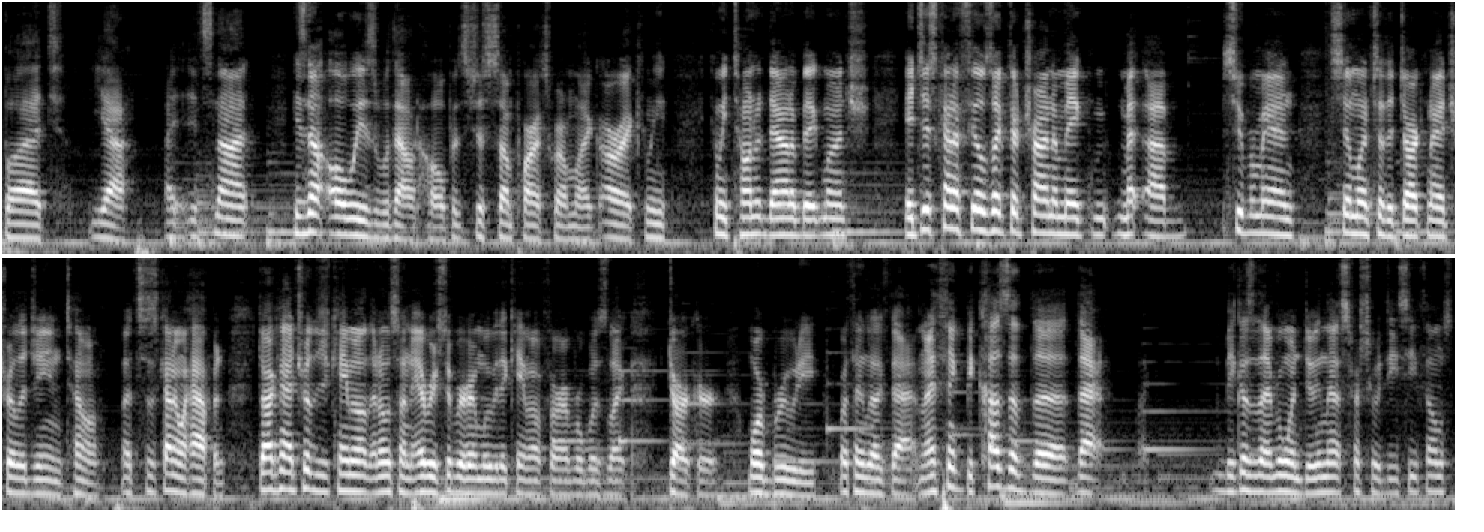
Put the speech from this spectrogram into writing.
But yeah, I, it's not. He's not always without hope. It's just some parts where I'm like, all right, can we can we tone it down a bit much? It just kind of feels like they're trying to make uh, Superman similar to the Dark Knight trilogy in tone. That's just kind of what happened. Dark Knight trilogy came out, and all of a sudden every superhero movie that came out forever was like darker, more broody, or things like that. And I think because of the that because of everyone doing that, especially with DC films,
